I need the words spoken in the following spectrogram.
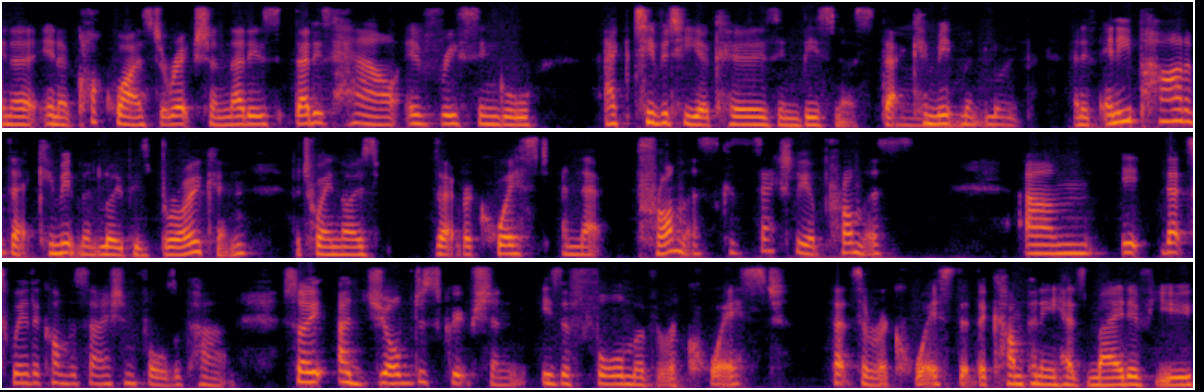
in a in a clockwise direction. That is that is how every single activity occurs in business. That mm. commitment loop, and if any part of that commitment loop is broken between those that request and that promise, because it's actually a promise, um, it, that's where the conversation falls apart. So a job description is a form of a request. That's a request that the company has made of you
